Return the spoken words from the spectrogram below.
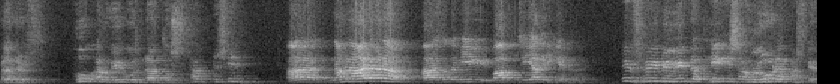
Brothers, who are we would not to stop the sin? ആ നമ്മൾ ആരാണ് ആ സ്വന്തം ഈ പാപം ചെയ്യാതിരിക്കേണ്ടത് If we believe that He is our Lord and Master,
